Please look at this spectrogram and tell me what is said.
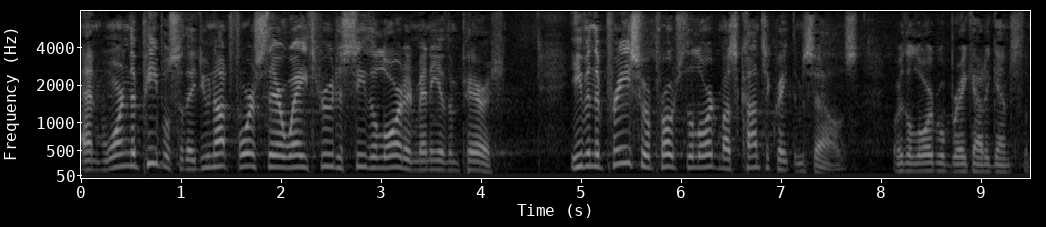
and warn the people so they do not force their way through to see the Lord, and many of them perish. Even the priests who approach the Lord must consecrate themselves, or the Lord will break out against them.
